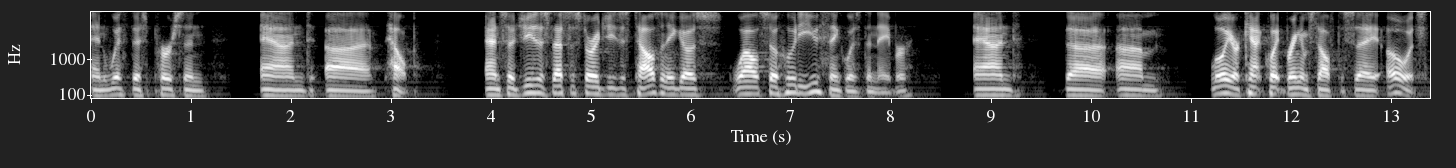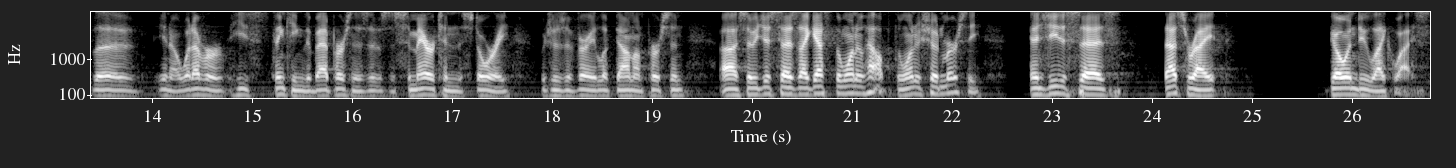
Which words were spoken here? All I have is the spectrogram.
and with this person and uh, help. And so Jesus, that's the story Jesus tells, and he goes, Well, so who do you think was the neighbor? And the um, lawyer can't quite bring himself to say, Oh, it's the, you know, whatever he's thinking the bad person is. It was a Samaritan in the story, which was a very looked down on person. Uh, so he just says, I guess the one who helped, the one who showed mercy. And Jesus says, That's right. Go and do likewise.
